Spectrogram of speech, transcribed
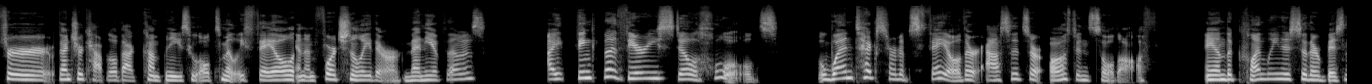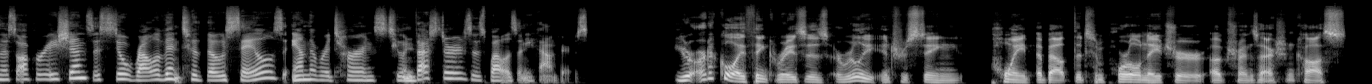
For venture capital backed companies who ultimately fail, and unfortunately there are many of those, I think the theory still holds. When tech startups fail, their assets are often sold off. and the cleanliness of their business operations is still relevant to those sales and the returns to investors as well as any founders. Your article, I think, raises a really interesting point about the temporal nature of transaction costs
